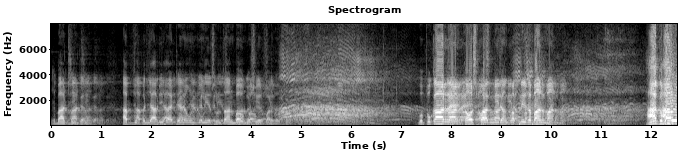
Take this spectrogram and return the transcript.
یہ بات ٹھیک ہے نا؟ اب جو پنجابی بیٹھے ہیں نا، ان کے لیے سلطان باہو کا شیر پڑھ دیتے ہیں۔ وہ پکار رہے ہیں، غوث پاک میرا کو اپنی زبان میں۔ باو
